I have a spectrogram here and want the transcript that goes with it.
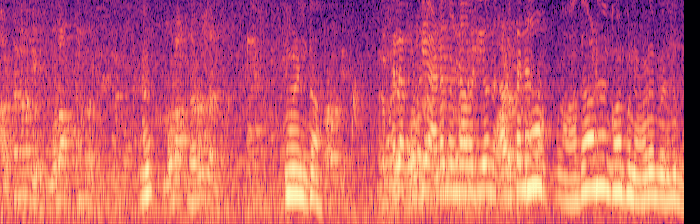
അവിടെ മതി അല്ല കുട്ടി അവിടെ നിന്നാ മതിയോ? അവിടെ തന്നെ? അതാണ് കുഴപ്പമില്ല. അവിടെ വരുന്നില്ല.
